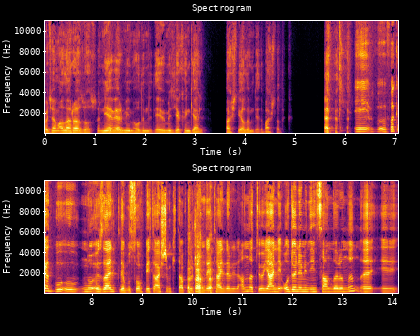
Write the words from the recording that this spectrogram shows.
Hocam Allah razı olsun. Niye vermeyeyim oğlum dedi. Evimiz yakın gel başlayalım dedi. Başladık. E, fakat bunu özellikle bu sohbeti açtım kitapta hocam detaylarıyla anlatıyor. Yani o dönemin insanların e, e,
